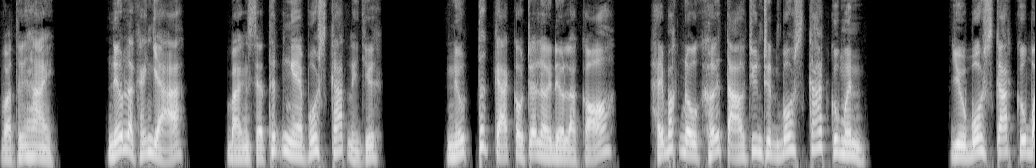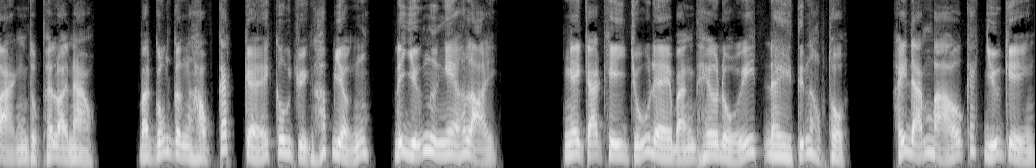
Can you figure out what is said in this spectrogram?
Và thứ hai, nếu là khán giả, bạn sẽ thích nghe postcard này chứ? Nếu tất cả câu trả lời đều là có, hãy bắt đầu khởi tạo chương trình postcard của mình. Dù postcard của bạn thuộc thể loại nào, bạn cũng cần học cách kể câu chuyện hấp dẫn để giữ người nghe ở lại ngay cả khi chủ đề bạn theo đuổi đầy tính học thuật, hãy đảm bảo các dữ kiện,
